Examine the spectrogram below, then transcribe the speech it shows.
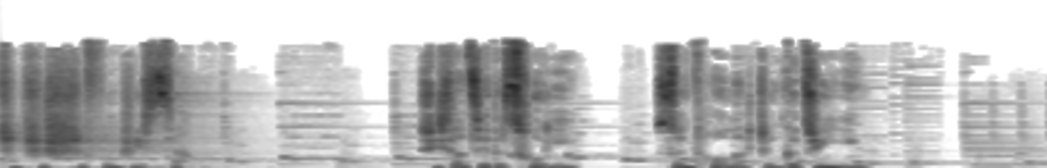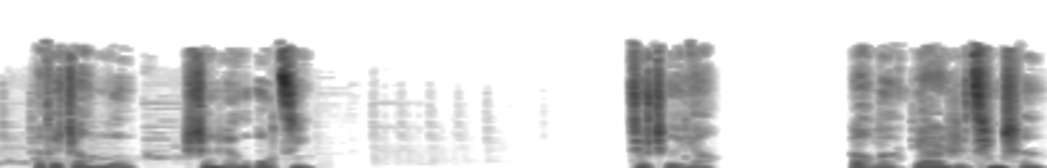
真是世风日下。徐小姐的醋意，酸透了整个军营。她的账目生人勿近。就这样，到了第二日清晨，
